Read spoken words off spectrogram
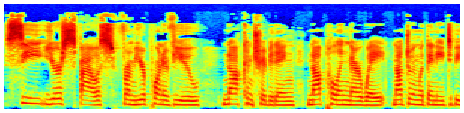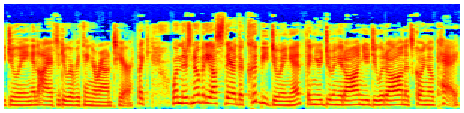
see your spouse from your point of view not contributing, not pulling their weight, not doing what they need to be doing, and I have to do everything around here. Like when there's nobody else there that could be doing it, then you're doing it all and you do it all and it's going okay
